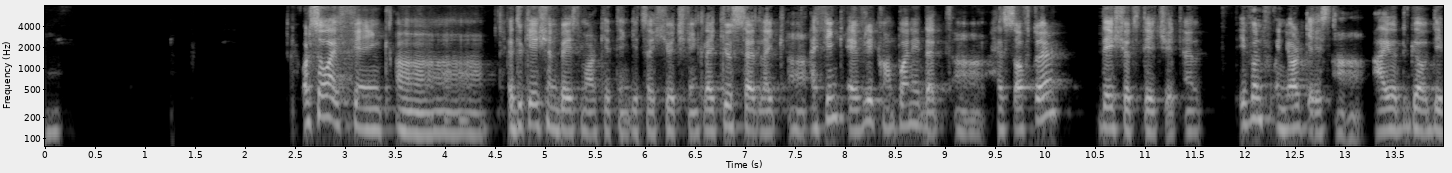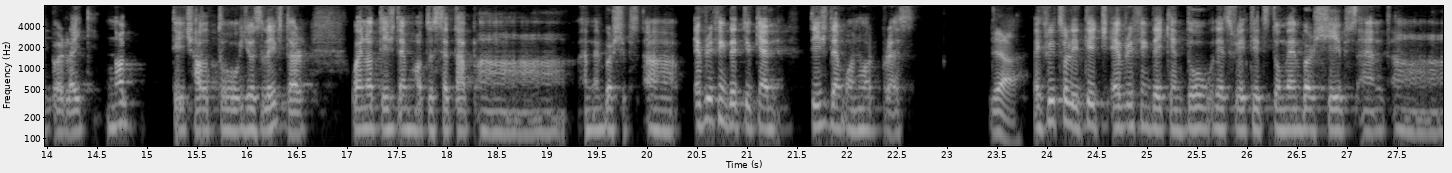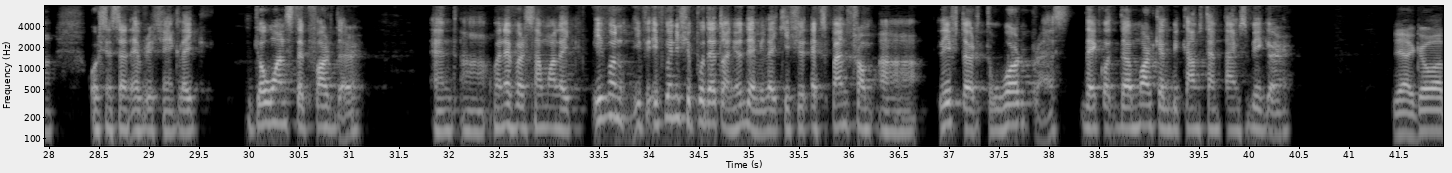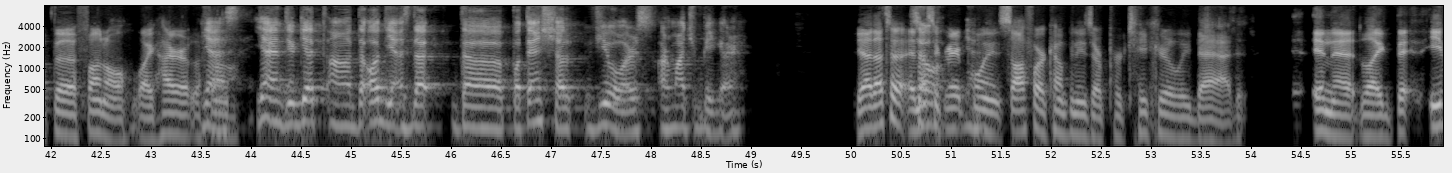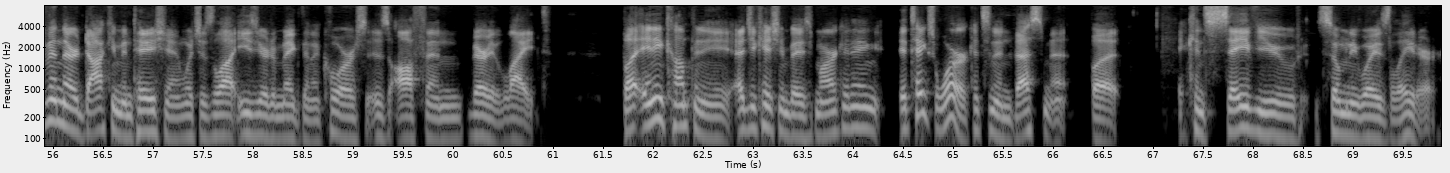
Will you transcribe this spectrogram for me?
also i think uh, education based marketing it's a huge thing. Like you said like uh, i think every company that uh, has software they should teach it. And even in your case uh, i would go deeper like not teach how to use lifter. Why not teach them how to set up uh, a memberships uh, everything that you can teach them on wordpress. Yeah. Like literally teach everything they can do. That's related to memberships and uh, or and everything. Like go one step further and uh, whenever someone like even if even if you put that on Udemy, like if you expand from uh, Lifter to WordPress, they could, the market becomes ten times bigger. Yeah, go up the funnel, like higher up the yes. funnel. yeah, and you get uh, the audience, the the potential viewers are much bigger. Yeah, that's a and so, that's a great yeah. point. Software companies are particularly bad in that, like the, even their documentation, which is a lot easier to make than a course, is often very light but any company education based marketing it takes work it's an investment but it can save you so many ways later.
